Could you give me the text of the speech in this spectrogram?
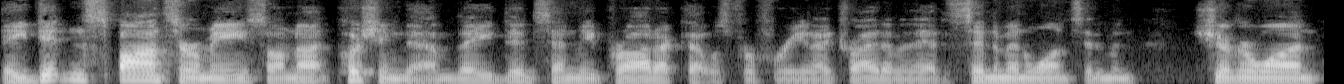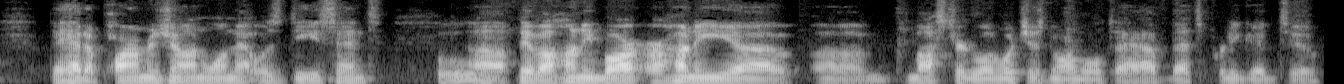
they didn't sponsor me, so I'm not pushing them. They did send me product that was for free, and I tried them. And they had a cinnamon one, cinnamon sugar one. They had a Parmesan one that was decent. Uh, they have a honey bar or honey uh, um, mustard one, which is normal to have. That's pretty good too.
